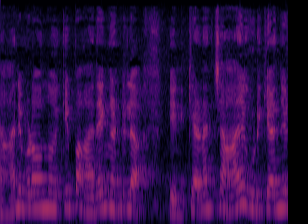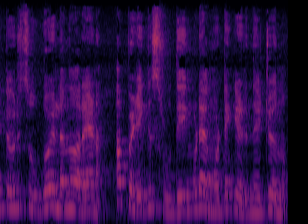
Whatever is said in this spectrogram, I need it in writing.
ഞാൻ ഇവിടെ വന്ന് നോക്കിയപ്പോൾ ആരെയും കണ്ടില്ല. എനിക്കാണെങ്കിൽ ചായ കുടിക്കാഞ്ഞിട്ട് ഒരു സുഖമില്ലെന്ന് പറയണം. അപ്പോഴേക്കും ശ്രുതിയും കൂടെ അങ്ങോട്ടേക്ക് എഴുന്നേറ്റ് വന്നു.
